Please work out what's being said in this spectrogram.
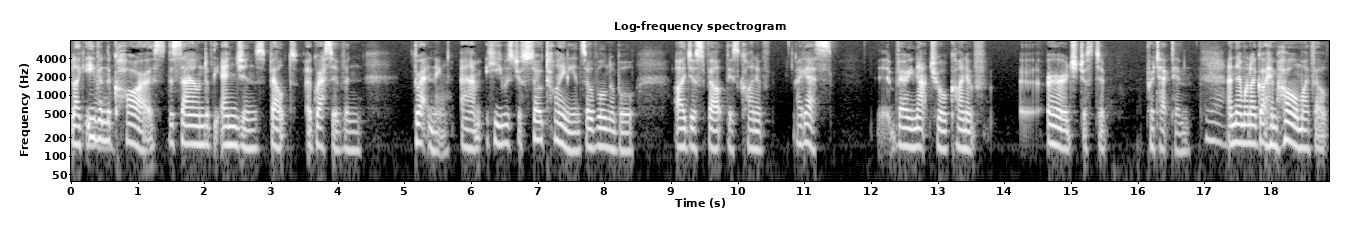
Like even the cars, the sound of the engines felt aggressive and threatening. Um, he was just so tiny and so vulnerable. I just felt this kind of, I guess, very natural kind of uh, urge just to protect him. And then when I got him home, I felt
